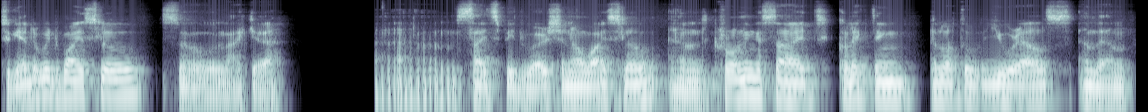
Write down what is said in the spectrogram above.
together with YSlow. So like a um, SiteSpeed version of YSlow and crawling a site, collecting a lot of URLs, and then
